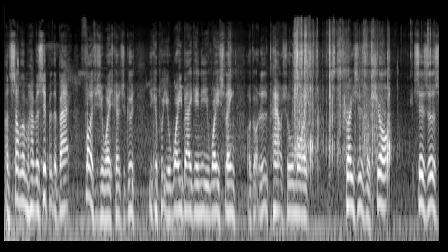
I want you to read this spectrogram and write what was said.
and some of them have a zip at the back. Fly fishing waistcoats are good. You can put your weigh bag in your waist sling. I've got a little pouch for all my traces, my shot, scissors,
